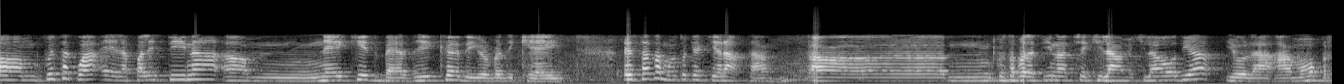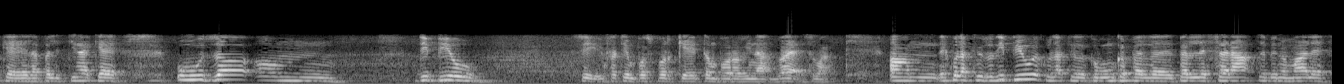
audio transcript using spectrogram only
Um, questa qua è la palettina um, Naked Basic di Urban Decay. È stata molto chiacchierata. Uh, questa palettina c'è chi la ama e chi la odia. Io la amo perché è la palettina che uso um, di più. Sì, infatti è un po' sporchetta, un po' rovinata. Vabbè, insomma. Um, è quella che uso di più, è quella che comunque per per le serate, bene o male,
